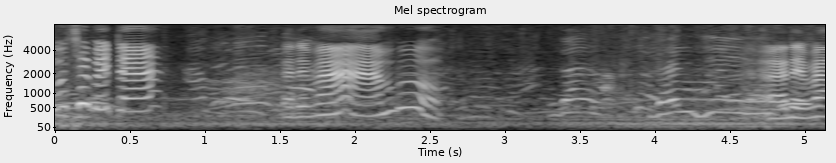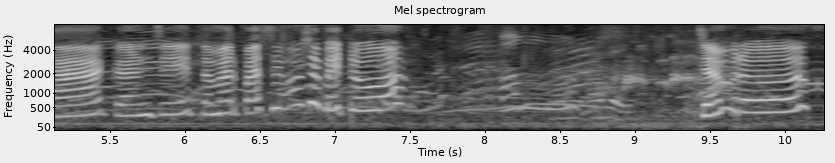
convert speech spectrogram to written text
શું છે બેટા? અરે વાહ, આંબુ. અરે વાહ કણજી તમારી પાસે શું છે બેટું? જમરૂખ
